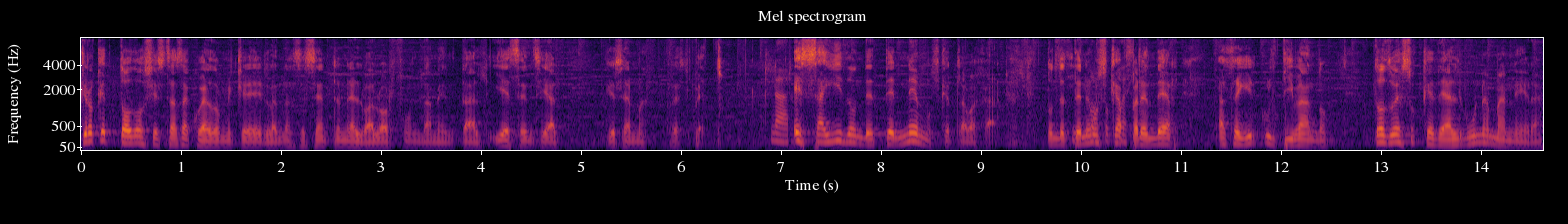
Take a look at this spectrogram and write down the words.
Creo que todos, si estás de acuerdo, mi querida Irlanda, se centra en el valor fundamental y esencial que se llama respeto. Claro. Es ahí donde tenemos que trabajar, donde Sí, tenemos que aprender a seguir cultivando todo eso que de alguna manera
